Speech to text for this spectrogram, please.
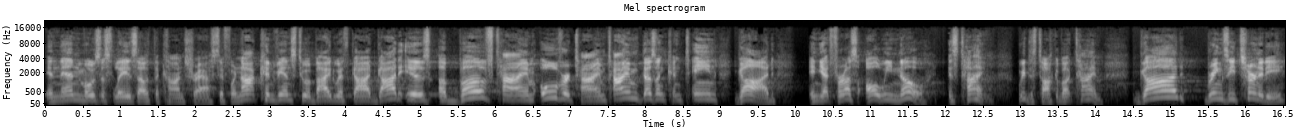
And then Moses lays out the contrast. If we're not convinced to abide with God, God is above time, over time. Time doesn't contain God. And yet, for us, all we know is time. We just talk about time. God brings eternity,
